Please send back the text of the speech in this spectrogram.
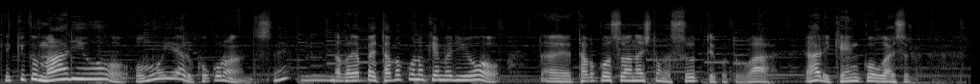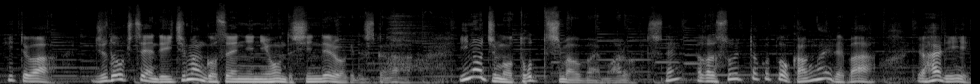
結局周りを思いやる心なんですね。だからやっぱりタバコの煙をタバコを吸わない人が吸うっていうことはやはり健康を害するひいては受動喫煙で1万5000人日本で死んでるわけですから命も取ってしまう場合もあるわけですねだからそういったことを考えればやはり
